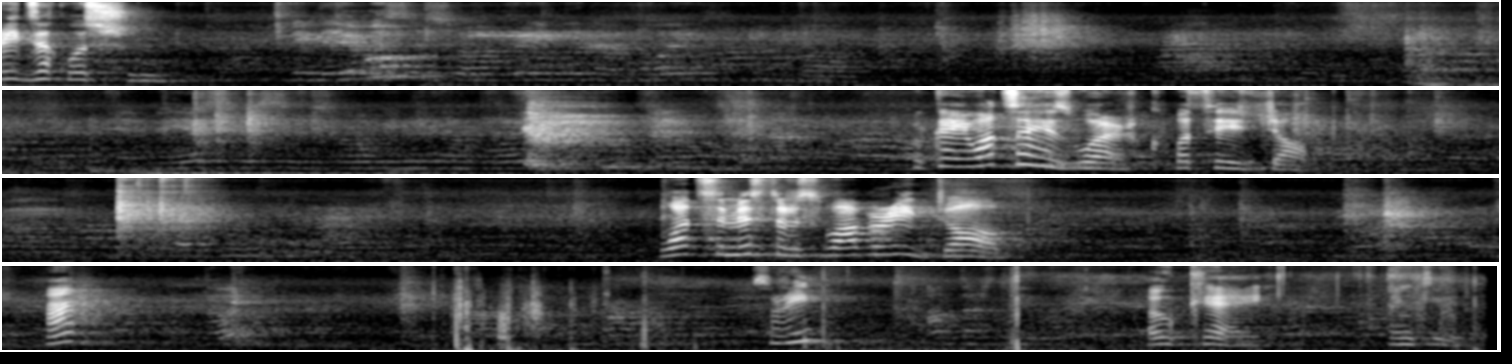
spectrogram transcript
read the question okay what's his work? What's his job? What's Mr. Swabery's job? Huh? Sorry? Okay thank you.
